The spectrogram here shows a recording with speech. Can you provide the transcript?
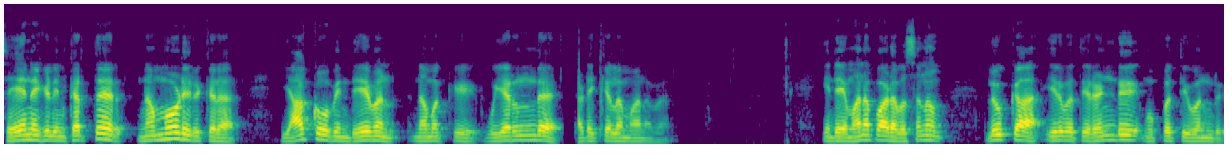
சேனைகளின் கர்த்தர் நம்மோடு இருக்கிறார். யாக்கோபின் தேவன் நமக்கு உயர்ந்த அடைக்கலமானவர். இன்றைய மனப்பாட வசனம் லூக்கா இருபத்தி ரெண்டு முப்பத்தி ஒன்று.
